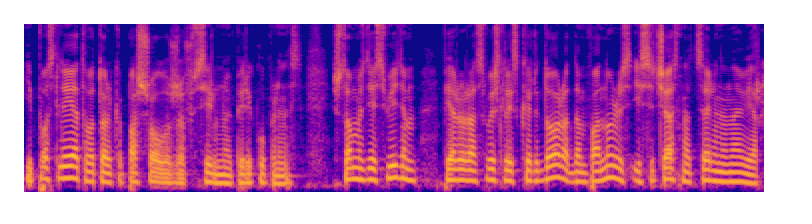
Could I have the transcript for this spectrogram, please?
и после этого только пошел уже в сильную перекупленность. Что мы здесь видим? Первый раз вышли из коридора, дампанулись, и сейчас нацелены наверх.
